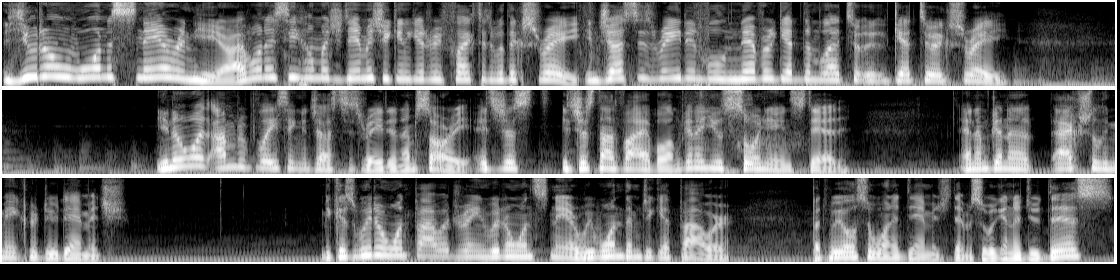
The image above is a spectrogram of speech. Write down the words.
You don't want a snare in here. I want to see how much damage you can get reflected with X-ray. Injustice Raiden will never get them let to get to X-ray. You know what? I'm replacing Injustice Raiden. I'm sorry. It's just it's just not viable. I'm gonna use Sonya instead. And I'm gonna actually make her do damage. Because we don't want power drain, we don't want snare, we want them to get power. But we also want to damage them. So we're gonna do this.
